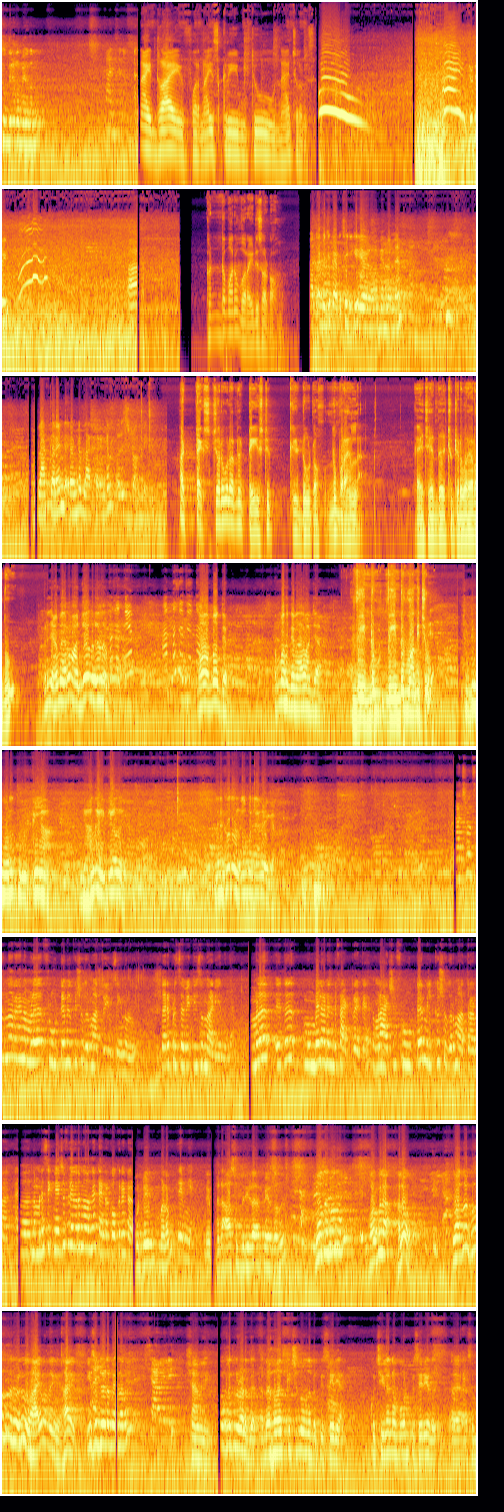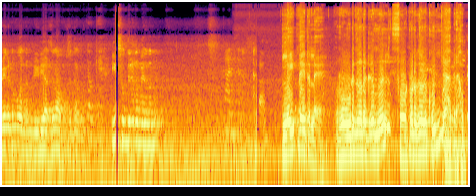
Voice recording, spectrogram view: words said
സുന്ദരിയുടെ പേര് I drive for an ice cream to naturals. Today. കണ്ടമാനം varieties ആട്ടോ. മാത്രം വെച്ച് കടിച്ചിരിക്കുകയാണ് ആദ്യം തന്നെ? ബ്ലാക്ക് കറന്റ് രണ്ട് ബ്ലാക്ക് കറന്റും ഒരു സ്ട്രോബെറി ആ ടെക്സ്ചർ പോലെ തന്നെ ടേസ്റ്റ് കിട്ടും കേട്ടോ ഒന്നും പറയാനില്ല. കഴിച്ചിട്ട് ചുറ്റിയോട് പറയായിരുന്നു ഞാൻ വേറെ വാങ്ങിച്ചു ആ അമ്മ സത്യം. അമ്മ സത്യം വേറെ വാങ്ങിച്ച വീണ്ടും വീണ്ടും വാങ്ങിച്ചു. ചുറ്റി മോനെ തീർക്കില്ല. ഞാൻ കഴിക്കാത്. നിനക്കത് തീർക്കാൻ പറ്റില്ല ഞാൻ കഴിക്കാം. നാച്ചുറൽസ് എന്ന് പറഞ്ഞാൽ നമ്മൾ ഫ്രൂട്ട് മിൽക്ക് ഷുഗർ മാത്രമേ യൂസ് ചെയ്യുന്നുള്ളൂ. വേറെ പ്രിസർവേറ്റീവ്സ് ഒന്നും ആഡ് ചെയ്യുന്നില്ല. നമ്മൾ ഇത് മുംബൈയിലാണ് ഇതിന്റെ ഫാക്ടറി ഒക്കെ. നമ്മൾ ആക്ച്വൽ ഫ്രൂട്ട് മിൽക്ക് ഷുഗർ മാത്രമാണ് നമ്മുടെ സിഗ്നേച്ചർ ഫ്ലേവർ എന്ന് പറഞ്ഞാൽ ടെൻഡർ കോക്കനട്ട് ആണ്. Good name madam Ramya. എന്റെ ആ സുന്ദരിയുടെ പേര്. കുഴപ്പമില്ല. ഹലോ ഒരു- ഹായ് പറഞ്ഞു. ഹായ് ഈ സുന്ദരിയുടെ പേര് എന്താണ് ഷാമിലി ഔട്ട്ലെറ്റിനോട് അടുത്ത്. ദ ഹേർ കിച്ചൺ എന്ന് പറഞ്ഞിട്ട് പിസേരിയ കൊച്ചിയിലെ നമ്പർ വൺ പിസേരിയാണ് സമയം കിട്ടുമ്പോൾ ഡി ഡി ആർ ഓപ്പോസിറ്റ് ആണ്. ഓക്കെ ഈ സുന്ദരിയുടെ പേര് എന്താണ് ലേറ്റ് നൈറ്റ് അല്ലേ? റോഡിൽ നടക്കുന്നത് ഫോട്ടോ എടുക്കുന്ന ഒരു കുഞ്ഞാഗ്രഹം.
